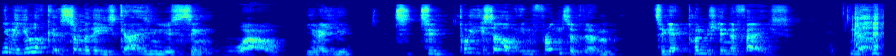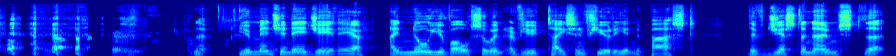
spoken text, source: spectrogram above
you know, you look at some of these guys and you just think, wow, you know, you to, to put yourself in front of them to get punched in the face no. Now, you mentioned AJ there. I know you've also interviewed Tyson Fury in the past. They've just announced that,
